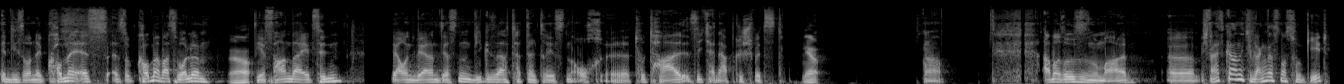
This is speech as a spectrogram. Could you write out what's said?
In die Sonne komme es, also komme was wolle. Ja. Wir fahren da jetzt hin. Ja, und währenddessen, wie gesagt, hat halt Dresden auch äh, total sich ein abgeschwitzt. Ja. Ja. Aber so ist es nun mal. Äh, ich weiß gar nicht, wie lange das noch so geht.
